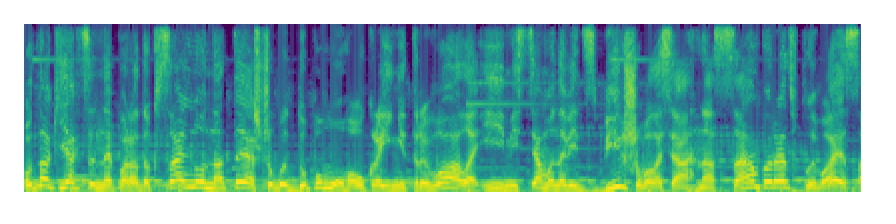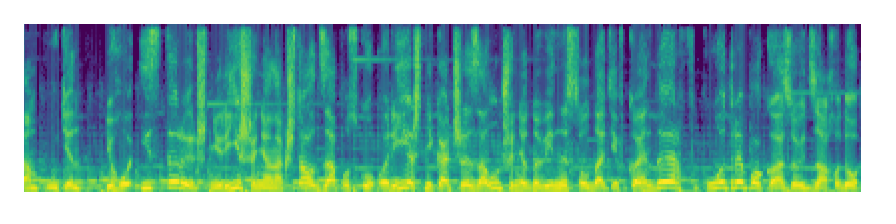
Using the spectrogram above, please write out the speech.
Однак, як це не парадоксально, на те, щоб допомога Україні тривала і місцями навіть збільшувалася, насамперед впливає сам Путін. Його істеричні рішення на кшталт запуску Орєшніка чи залучення до війни солдатів КНДР вкотре показують заходу.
